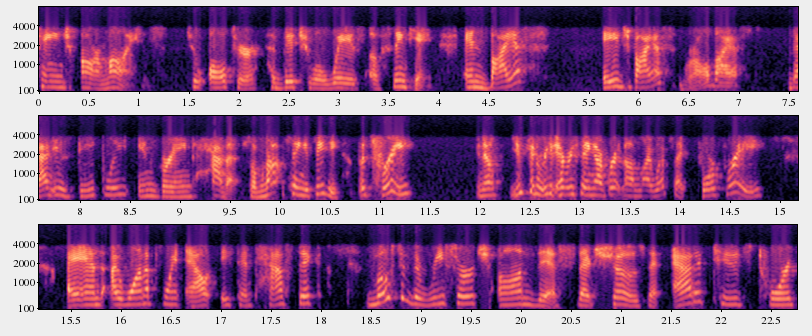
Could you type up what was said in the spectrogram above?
change our minds, to alter habitual ways of thinking. And bias, age bias, we're all biased. That is deeply ingrained habit. So I'm not saying it's easy, but it's free. You know, you can read everything I've written on my website for free. And I want to point out a fantastic, most of the research on this that shows that attitudes towards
